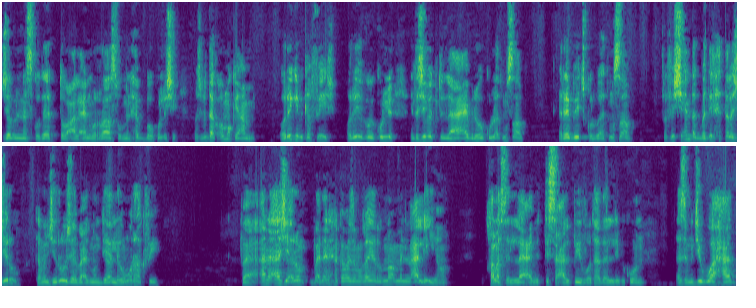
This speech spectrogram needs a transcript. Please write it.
جاب لنا scudetto على العين والراس وبنحبه وكل شيء بس بدك عمق يا عمي. أوريجي بكفيش. أوريجي كل أنت جبت لاعب اللي هو كل وقت مصاب. ريبيتش كل وقت مصاب. ففيش عندك بديل حتى لجيرو. كمان جيرو جاي بعد مونديال اللي هو مرهق فيه. فأنا أجي ألوم بعدين إحنا كمان لازم نغير نوع من العقلية هون. خلص اللاعب التسعة ال pivot هذا اللي بيكون لازم نجيب واحد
